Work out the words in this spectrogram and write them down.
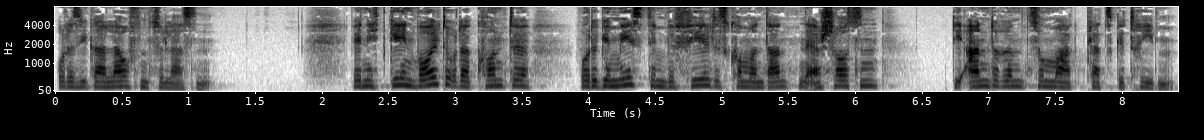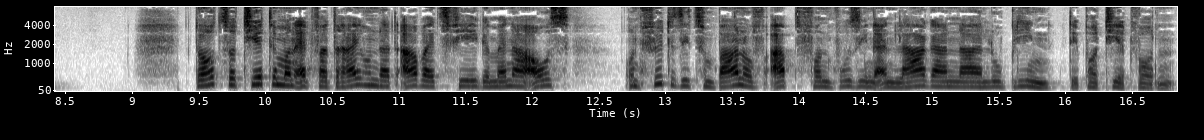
oder sie gar laufen zu lassen. Wer nicht gehen wollte oder konnte, wurde gemäß dem Befehl des Kommandanten erschossen, die anderen zum Marktplatz getrieben. Dort sortierte man etwa 300 arbeitsfähige Männer aus und führte sie zum Bahnhof ab, von wo sie in ein Lager nahe Lublin deportiert wurden.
